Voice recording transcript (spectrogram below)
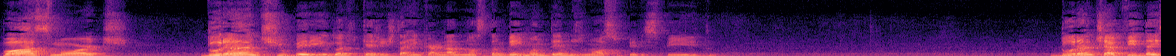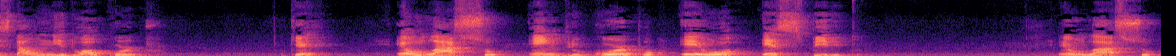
pós-morte, durante o período aqui que a gente está reencarnado, nós também mantemos o nosso perispírito. Durante a vida está unido ao corpo. Ok? É o laço entre o corpo e o espírito. É o laço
